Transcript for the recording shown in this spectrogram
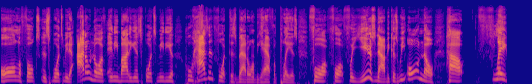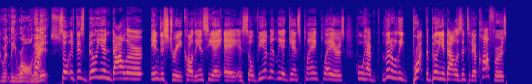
all the folks in sports media. I don't know of anybody in sports media who hasn't fought this battle on behalf of players for for for years now because we all know how flagrantly wrong Right. it is. So if this billion dollar industry called the NCAA is so vehemently against playing players who have literally brought the billion dollars into their coffers,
